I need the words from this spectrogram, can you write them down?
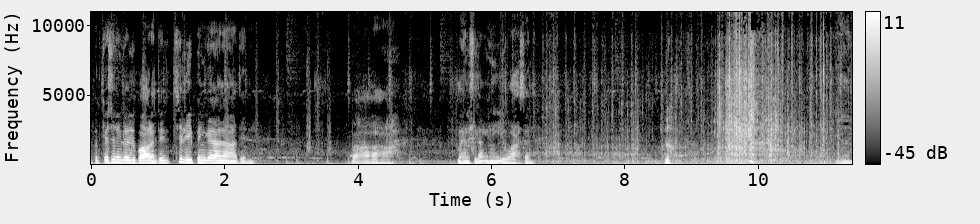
Ba't kasi naglaliparan? Silipin kaya natin. Baka mayroon silang iniiwasan. Loh. Yan.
